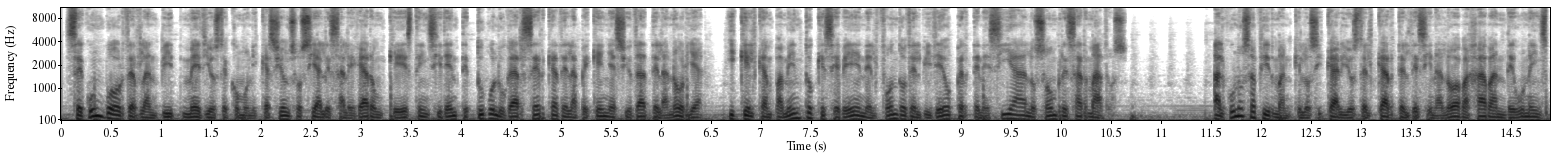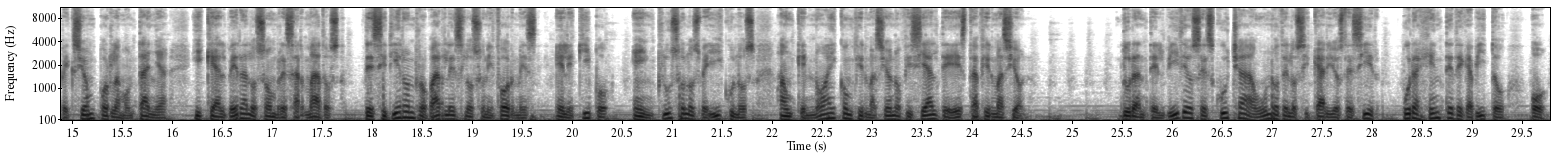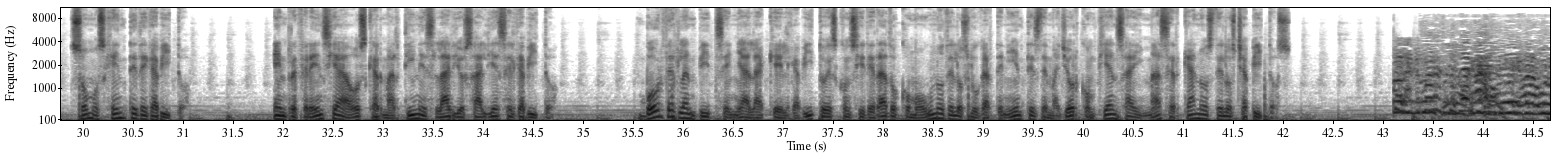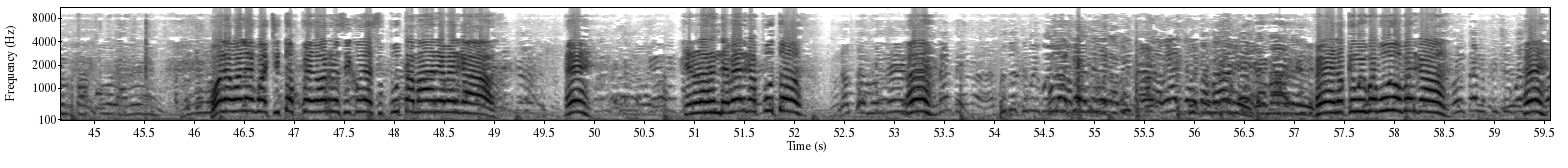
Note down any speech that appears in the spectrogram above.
Según Borderland Beat, medios de comunicación sociales alegaron que este incidente tuvo lugar cerca de la pequeña ciudad de La Noria y que el campamento que se ve en el fondo del video pertenecía a los hombres armados. Algunos afirman que los sicarios del cártel de Sinaloa bajaban de una inspección por la montaña y que al ver a los hombres armados, decidieron robarles los uniformes, el equipo e incluso los vehículos, aunque no hay confirmación oficial de esta afirmación. Durante el vídeo se escucha a uno de los sicarios decir, pura gente de Gavito o somos gente de Gavito. En referencia a Oscar Martínez Larios alias El Gavito. Borderland Beat señala que el Gavito es considerado como uno de los lugartenientes de mayor confianza y más cercanos de los Chapitos. Hola, hola, guachitos pedorros, hijos de su puta madre, verga. ¿Eh? ¿Que no la hacen de verga, putos? ¿Eh de Gavito a la verga, puta madre. Eh, no que muy huevudos, verga. ¿Eh?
